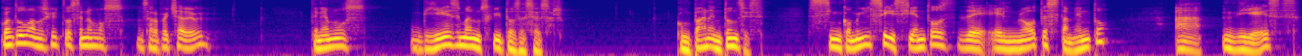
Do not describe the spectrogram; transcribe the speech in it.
¿cuántos manuscritos tenemos hasta la fecha de hoy? Tenemos 10 manuscritos de César. Compara entonces 5.600 del Nuevo Testamento a 10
